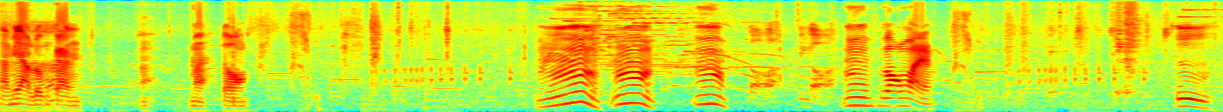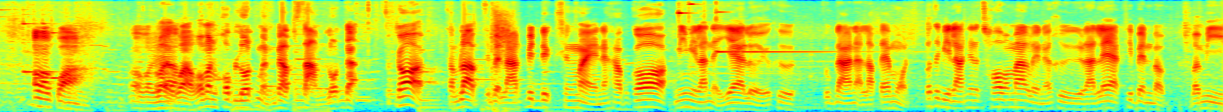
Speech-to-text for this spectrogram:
สามอย่างรวมกันอะมาลอง อืมอืมอืมหรอจริงหรออืมลองใหม่ อืมอร่อยกว่าอร่อยอร่อยกว่าว่ามันครบรสเหมือนแบบ3รสอะ ก็สำหรับ 11 ร้านปิดดึกเชียงใหม่นะครับ ก็ไม่มีร้านไหนแย่เลยก็คือทุกร้านอะรับได้หมด ก็จะมีร้านที่เราชอบมากๆเลยนะคือร้านแรกที่เป็นแบบบะหมี่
